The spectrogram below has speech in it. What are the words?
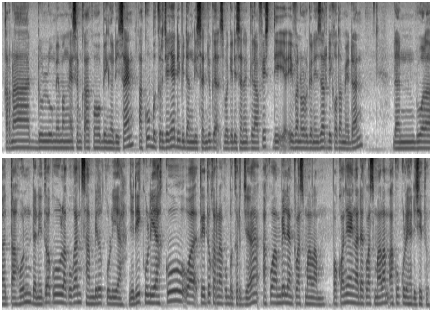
Karena dulu memang SMK aku hobi ngedesain aku bekerjanya di bidang desain juga sebagai desainer grafis di event organizer di kota Medan dan dua tahun dan itu aku lakukan sambil kuliah. Jadi kuliahku waktu itu karena aku bekerja, aku ambil yang kelas malam. Pokoknya yang ada kelas malam aku kuliah di situ.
